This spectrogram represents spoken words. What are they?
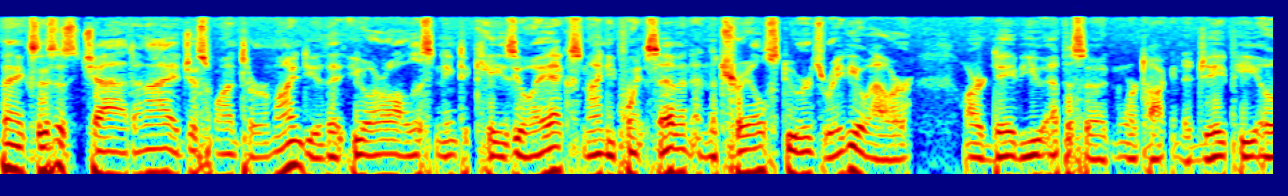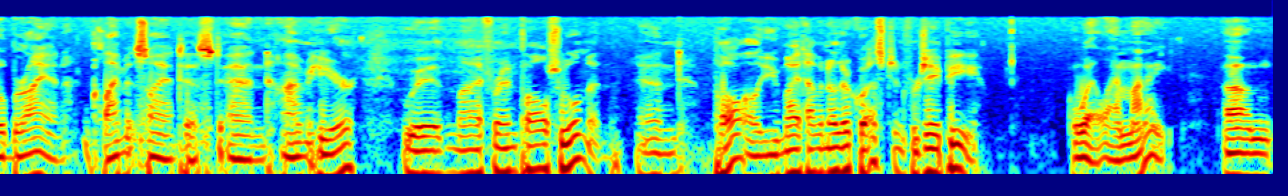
Thanks. This is Chad, and I just wanted to remind you that you are all listening to KZYX 90.7 and the Trail Stewards Radio Hour, our debut episode. And we're talking to J.P. O'Brien, climate scientist. And I'm here with my friend Paul Schulman. And Paul, you might have another question for J.P. Well, I might. Um,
